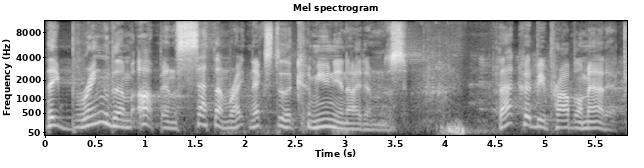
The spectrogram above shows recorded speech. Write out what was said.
They bring them up and set them right next to the communion items. That could be problematic.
